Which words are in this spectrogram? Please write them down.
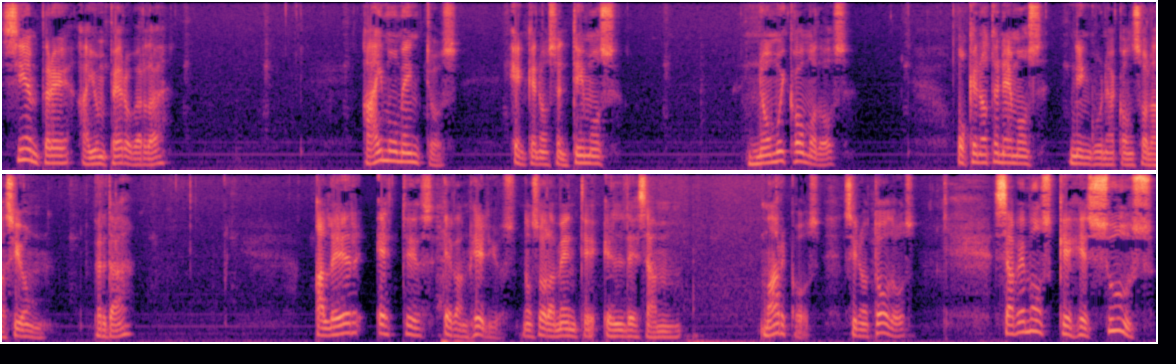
siempre hay un pero, ¿verdad? hay momentos en que nos sentimos no muy cómodos o que no tenemos ninguna consolación, ¿verdad? Al leer estos evangelios, no solamente el de San Marcos, sino todos, sabemos que Jesús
